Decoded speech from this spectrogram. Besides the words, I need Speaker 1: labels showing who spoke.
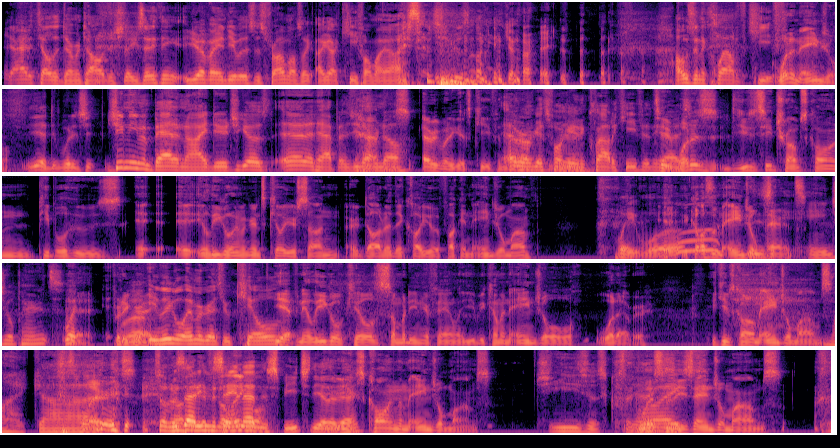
Speaker 1: Yeah, I had to tell the dermatologist, like, is anything, you have any idea where this is from? I was like, I got Keef on my eyes. she was like, all right. I was in a cloud of Keef.
Speaker 2: What an angel.
Speaker 3: Yeah, dude, what did you?
Speaker 1: She didn't even bat an eye, dude. She goes, eh, that happens. You never know.
Speaker 2: Happens. Everybody gets Keith in there.
Speaker 1: Everyone gets fucking in a cloud of Keef in the
Speaker 2: Dude,
Speaker 1: eyes.
Speaker 2: what is? Do you see Trump's calling people whose i- i- illegal immigrants kill your son or daughter? They call you a fucking angel mom.
Speaker 1: Wait, what?
Speaker 2: He calls them angel
Speaker 3: These
Speaker 2: parents.
Speaker 3: Angel parents.
Speaker 1: What?
Speaker 2: Yeah, pretty
Speaker 3: Whoa.
Speaker 2: great.
Speaker 1: Illegal immigrants who kill.
Speaker 2: Yeah, if an illegal kills somebody in your family, you become an angel, whatever. He keeps calling them angel moms.
Speaker 1: My
Speaker 2: It's
Speaker 1: God.
Speaker 2: hilarious.
Speaker 1: So
Speaker 3: Was that even
Speaker 1: an
Speaker 3: saying that in the speech the other day?
Speaker 2: He's calling them angel moms.
Speaker 1: Jesus
Speaker 2: Like,
Speaker 1: Christ.
Speaker 2: listen to these angel moms.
